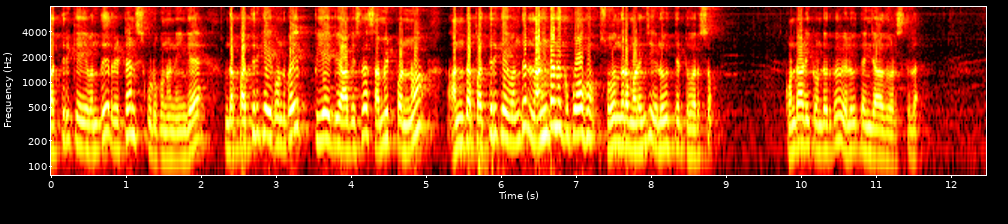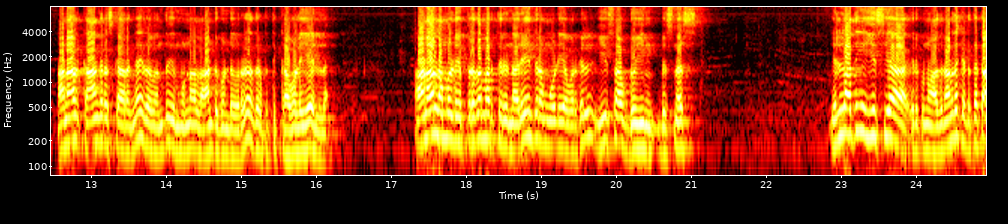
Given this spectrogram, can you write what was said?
பத்திரிக்கையை வந்து ரிட்டர்ன்ஸ் கொடுக்கணும் நீங்கள் அந்த பத்திரிக்கையை கொண்டு போய் பிஐபி ஆஃபீஸில் சப்மிட் பண்ணும் அந்த பத்திரிக்கை வந்து லண்டனுக்கு போகும். சுதந்திரம் அடைஞ்சு எழுபத்தெட்டு வருஷம். கொண்டாடி கொண்டு இருக்கோம் எழுபத்தஞ்சாவது வருஷத்தில். ஆனால் காங்கிரஸ்காரங்க இதை வந்து முன்னால் ஆண்டு கொண்டு அதை பற்றி கவலையே இல்லை. ஆனால் நம்மளுடைய பிரதமர் திரு நரேந்திர மோடி அவர்கள் ஈஸ் ஆஃப் டூயிங் பிஸ்னஸ் எல்லாத்தையும் ஈஸியாக இருக்கணும். அதனால தான் கிட்டத்தட்ட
